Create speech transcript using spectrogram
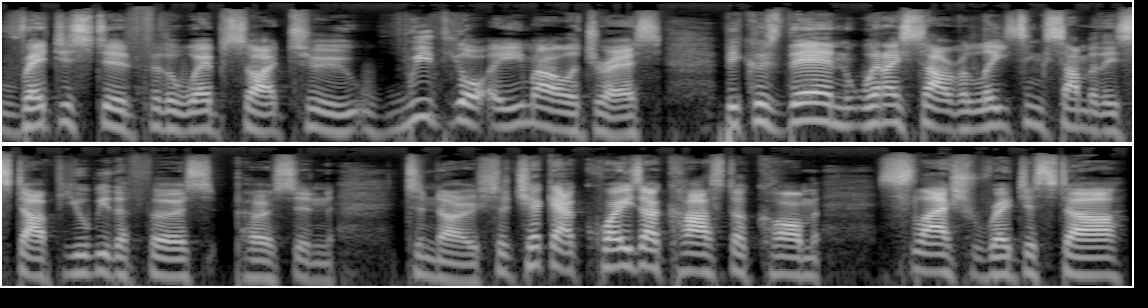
registered for the website too with your email address because then when I start releasing some of this stuff, you'll be the first person to know. So check out quasarcast.com slash register.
